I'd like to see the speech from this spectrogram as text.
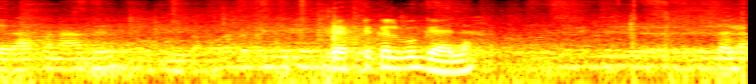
तर आपण आलोय. प्रॅक्टिकल बुक घ्यायला. चला.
